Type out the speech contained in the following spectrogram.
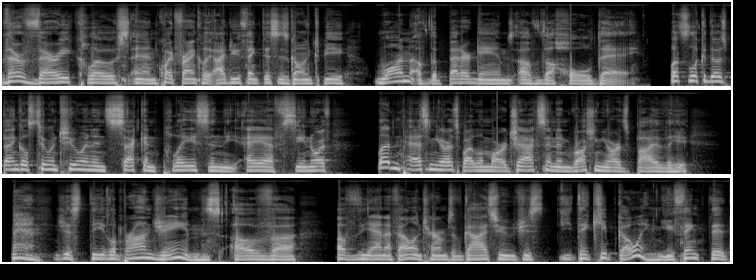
They're very close, and quite frankly, I do think this is going to be one of the better games of the whole day. Let's look at those Bengals 2 and 2 and in second place in the AFC North led in passing yards by Lamar Jackson and rushing yards by the man, just the LeBron James of uh, of the NFL in terms of guys who just they keep going. You think that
